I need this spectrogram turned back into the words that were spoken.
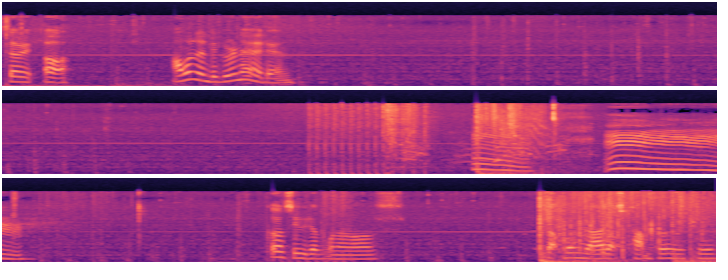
Sorry. Oh. I wanted a grenade in. Mmm. Mmm. Go see we'd have one of those. That one guy that's Tampa, literally.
